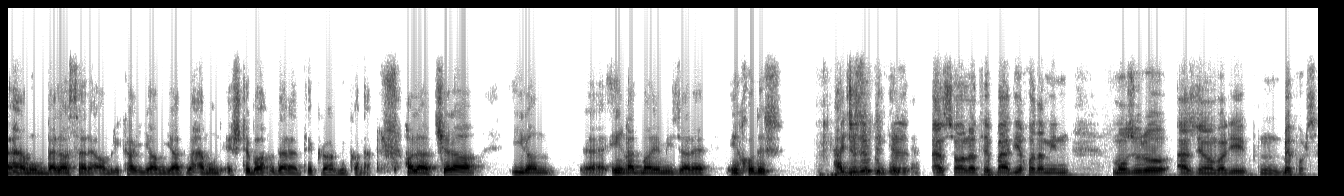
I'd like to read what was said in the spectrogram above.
همون بلا سر آمریکایی میاد و همون اشتباه رو دارن تکرار می‌کنن. حالا چرا ایران اینقدر مایه می‌ذاره این خودش اجازه در سوالات بعدی خودم این موضوع رو از جنابالی بپرسم.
